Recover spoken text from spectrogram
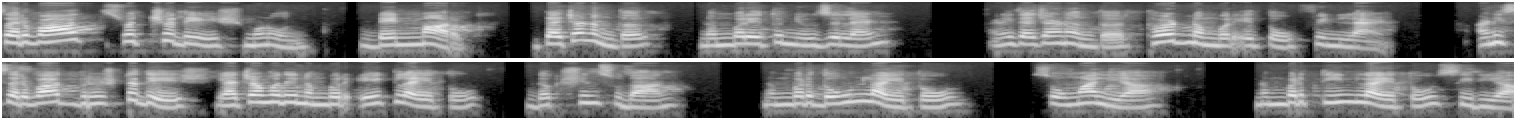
सर्वात स्वच्छ देश म्हणून डेन्मार्क त्याच्यानंतर नंबर येतो न्यूझीलँड आणि त्याच्यानंतर थर्ड नंबर येतो फिनलँड. आणि सर्वात भ्रष्ट देश याच्यामध्ये नंबर एक ला येतो दक्षिण सुदान नंबर दोन ला येतो सोमालिया नंबर तीन ला येतो सिरिया.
